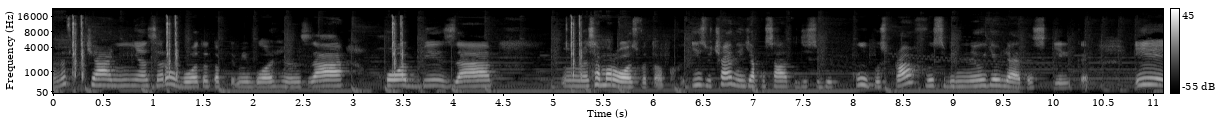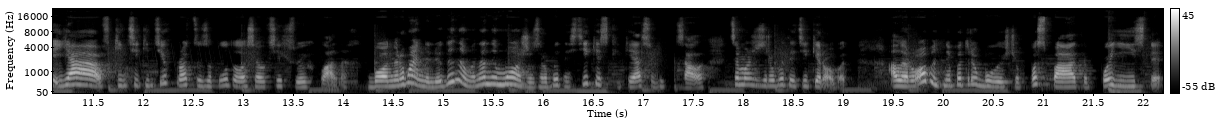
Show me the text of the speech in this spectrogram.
навчання, за роботу, тобто мій блогінг, за хобі, за саморозвиток. І звичайно, я писала тоді собі купу справ. Ви собі не уявляєте скільки. І я в кінці кінців просто заплуталася у всіх своїх планах. Бо нормальна людина вона не може зробити стільки, скільки я собі писала. Це може зробити тільки робот. Але робот не потребує, щоб поспати, поїсти, е,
